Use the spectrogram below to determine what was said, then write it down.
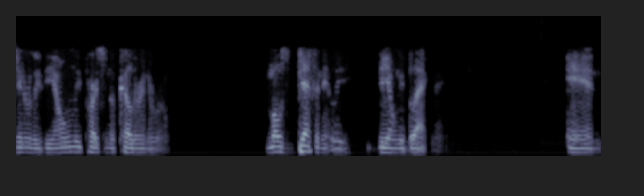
generally the only person of color in the room. Most definitely the only black man. And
